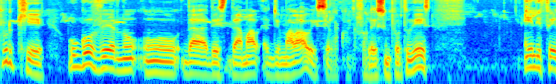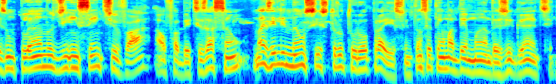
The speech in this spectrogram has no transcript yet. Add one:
Por quê? O governo o, da, da, de Malawi, sei lá como é que falei isso em português, ele fez um plano de incentivar a alfabetização, mas ele não se estruturou para isso. Então você tem uma demanda gigante,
